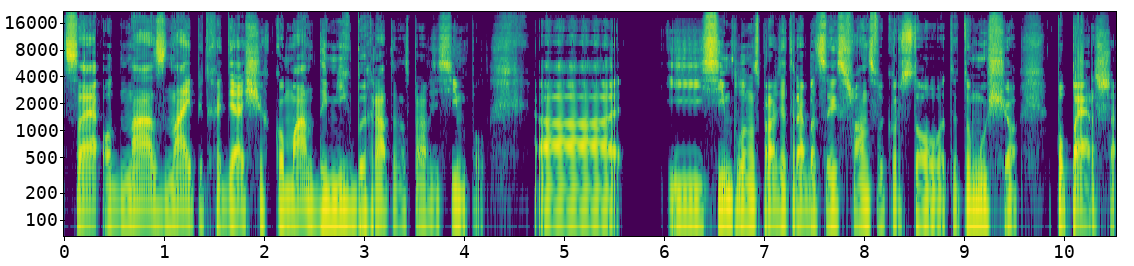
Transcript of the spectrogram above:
це одна з найпідходящих команд, де міг би грати насправді Сімпл. І Сімплу насправді треба цей шанс використовувати. Тому що, по-перше,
